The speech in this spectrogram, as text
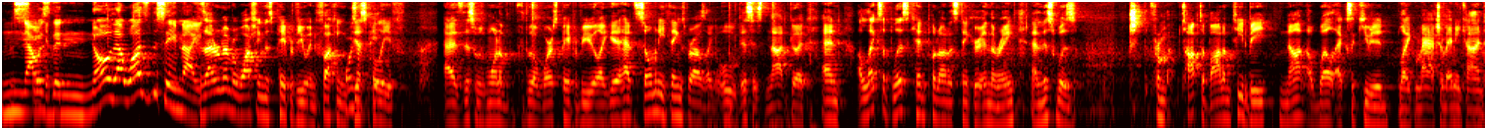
That was the no. That was the same night. Because I remember watching this pay per view in fucking disbelief. As this was one of the worst pay per view, like it had so many things where I was like, "Oh, this is not good." And Alexa Bliss can put on a stinker in the ring, and this was from top to bottom, T to B, not a well executed like match of any kind.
